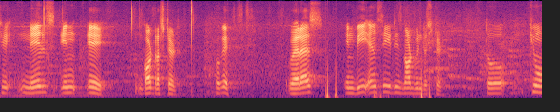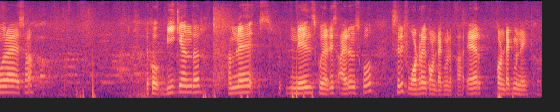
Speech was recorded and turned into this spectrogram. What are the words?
कि nails in A got rusted okay whereas in B and C it is not been rusted तो क्यों हो रहा है ऐसा? देखो बी के अंदर हमने नेल्स को दैट इज़ आयरन्स को सिर्फ़ वाटर के कांटेक्ट में रखा एयर कांटेक्ट में नहीं था।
